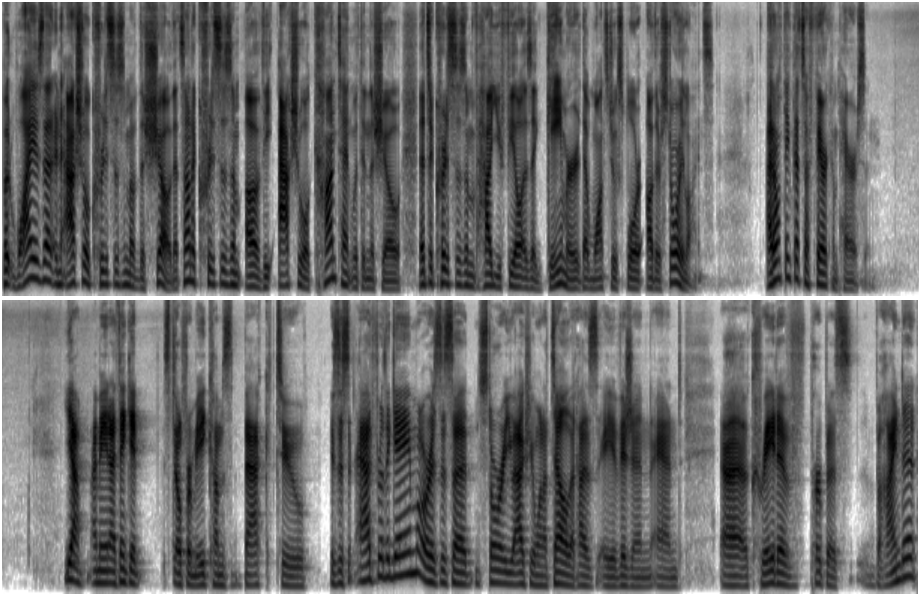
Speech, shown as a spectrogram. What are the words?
But why is that an actual criticism of the show? That's not a criticism of the actual content within the show. That's a criticism of how you feel as a gamer that wants to explore other storylines. I don't think that's a fair comparison. Yeah, I mean, I think it still for me comes back to is this an ad for the game or is this a story you actually want to tell that has a vision and a creative purpose behind it?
